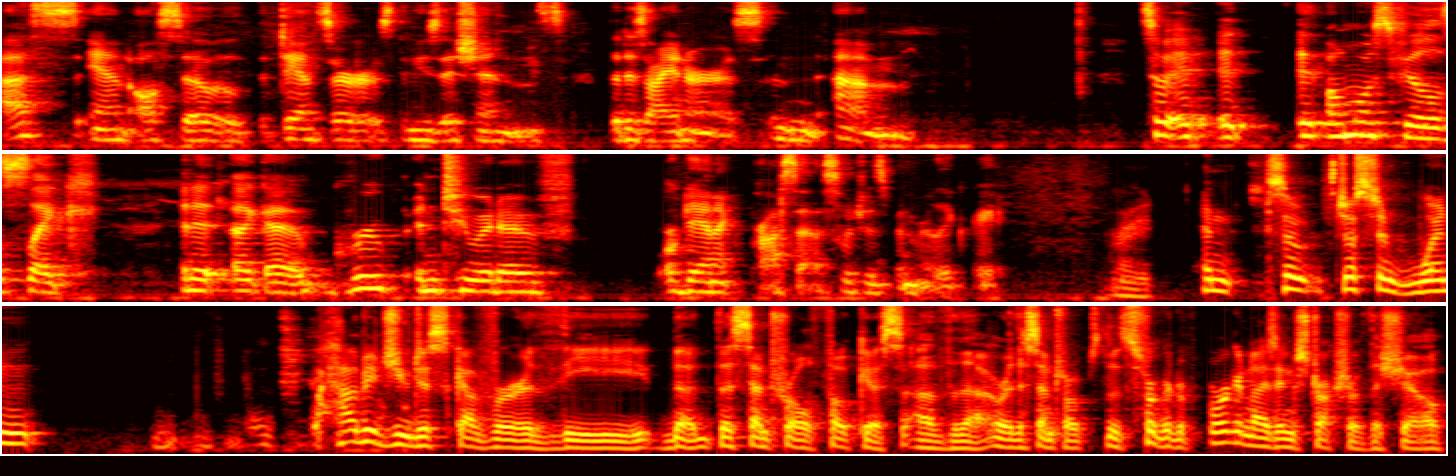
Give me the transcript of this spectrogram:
us and also the dancers the musicians the designers. And um, so it, it it almost feels like it, like a group intuitive organic process which has been really great Right. And so, Justin, when how did you discover the, the the central focus of the or the central the sort of organizing structure of the show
